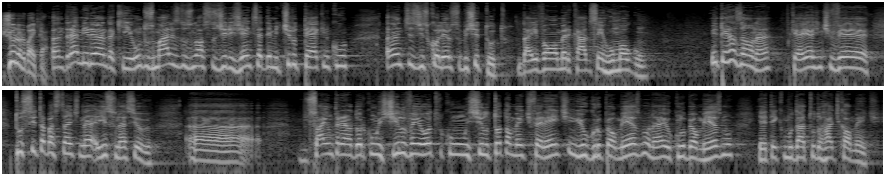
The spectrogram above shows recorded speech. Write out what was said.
Júnior Baicá. André Miranda aqui, um dos males dos nossos dirigentes é demitir o técnico antes de escolher o substituto. Daí vão ao mercado sem rumo algum. E tem razão, né? Porque aí a gente vê. Tu cita bastante né? isso, né, Silvio? Uh... Sai um treinador com um estilo, vem outro com um estilo totalmente diferente, e o grupo é o mesmo, né? E o clube é o mesmo, e aí tem que mudar tudo radicalmente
